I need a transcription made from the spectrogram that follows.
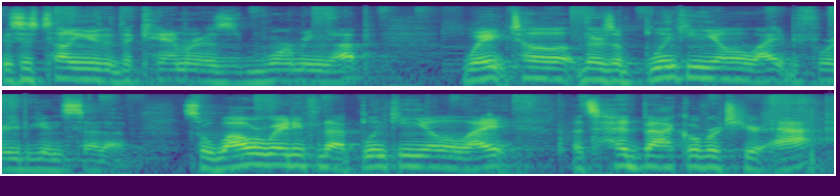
This is telling you that the camera is warming up. Wait till there's a blinking yellow light before you begin setup. So while we're waiting for that blinking yellow light, let's head back over to your app.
